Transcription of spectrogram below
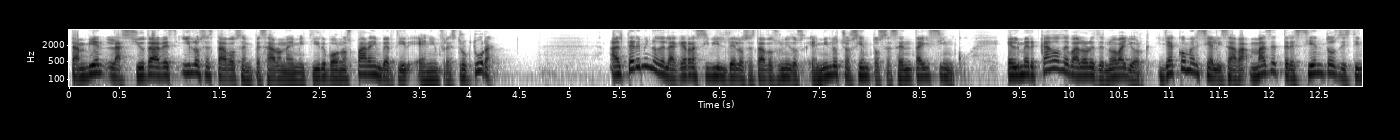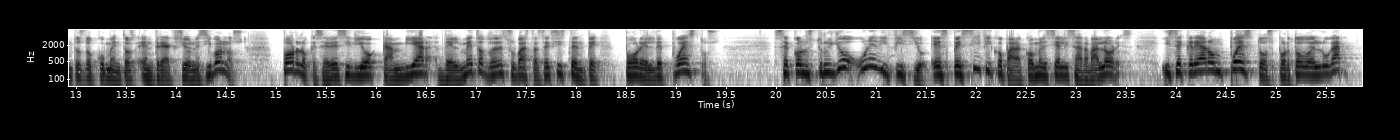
También las ciudades y los estados empezaron a emitir bonos para invertir en infraestructura. Al término de la Guerra Civil de los Estados Unidos en 1865, el mercado de valores de Nueva York ya comercializaba más de 300 distintos documentos entre acciones y bonos, por lo que se decidió cambiar del método de subastas existente por el de puestos. Se construyó un edificio específico para comercializar valores y se crearon puestos por todo el lugar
